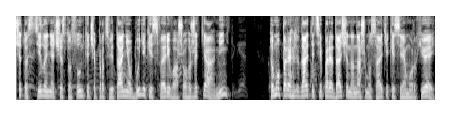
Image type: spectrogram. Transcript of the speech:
чи то зцілення, чи стосунки, чи процвітання у будь-якій сфері вашого життя. Амінь. Тому переглядайте ці передачі на нашому сайті KCM.org.ua.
